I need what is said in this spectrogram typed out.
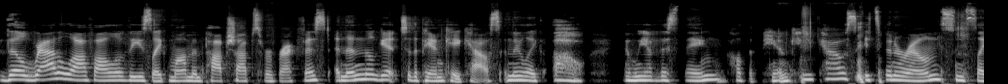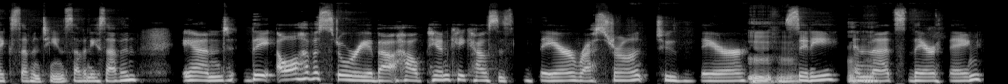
they'll rattle off all of these like mom and pop shops for breakfast and then they'll get to the pancake house and they're like oh and we have this thing called the pancake house it's been around since like 1777 and they all have a story about how pancake house is their restaurant to their mm-hmm. city mm-hmm. and that's their thing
